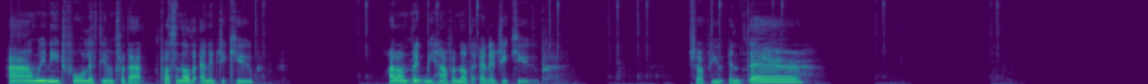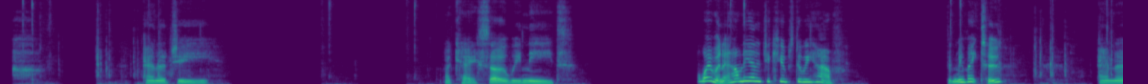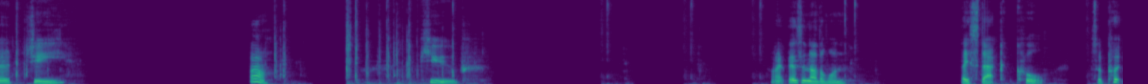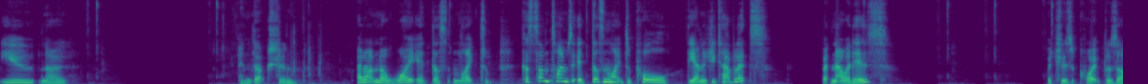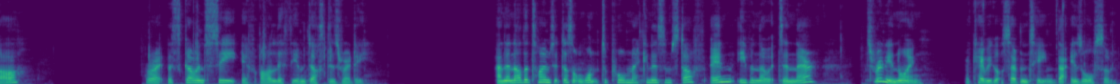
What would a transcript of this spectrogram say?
And we need four lithium for that, plus another energy cube. I don't think we have another energy cube. Shove you in there. energy. Okay, so we need... Wait a minute, how many energy cubes do we have? Didn't we make two? Energy. Oh, cube. Right, there's another one. They stack. Cool. So put you, no. Induction. I don't know why it doesn't like to, because sometimes it doesn't like to pull the energy tablets, but now it is, which is quite bizarre. Right, let's go and see if our lithium dust is ready. And then other times it doesn't want to pull mechanism stuff in, even though it's in there. It's really annoying. Okay, we got 17. That is awesome.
